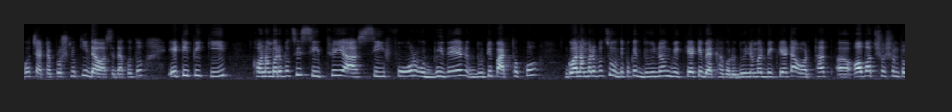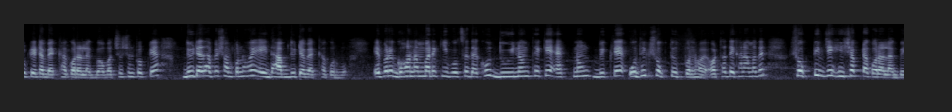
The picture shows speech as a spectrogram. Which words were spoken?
গ চারটা প্রশ্ন কি দেওয়া আছে দেখো তো? এটিপি কি? খ নম্বরে বলছে সি থ্রি আর সি ফোর উদ্ভিদের দুটি পার্থক্য। গ নম্বরে বলছে উদ্দীপকের দুই নং বিক্রিয়াটি ব্যাখ্যা করো। দুই নম্বর বিক্রিয়াটা অর্থাৎ অবাধ শোষণ প্রক্রিয়াটা ব্যাখ্যা করা লাগবে। অবাধ শোষণ প্রক্রিয়া, দুইটা ধাপে সম্পন্ন হয় এই ধাপ দুইটা ব্যাখ্যা করব। এরপরে ঘ নম্বরে কি বলছে দেখো, দুই নং থেকে এক নং বিক্রিয়ায় অধিক শক্তি উৎপন্ন হয়। অর্থাৎ এখানে আমাদের শক্তির যে হিসাবটা করা লাগবে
